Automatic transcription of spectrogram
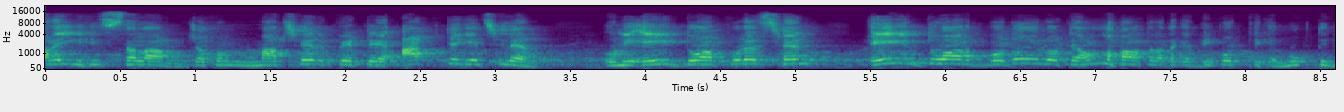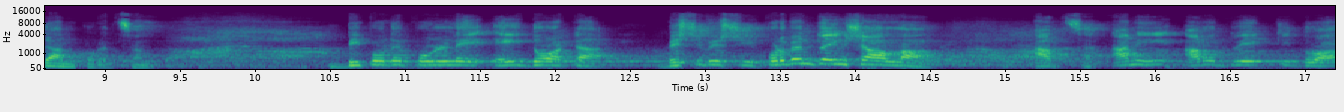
আলাইহিসসালাম যখন মাছের পেটে আটকে গেছিলেন, উনি এই দোয়া পড়েছেন, এই দোয়ার বদৌলতে আল্লাহ তাআলা তাকে বিপদ থেকে মুক্তি দান করেছেন। বিপদে পড়লে এই দোয়াটা বেশি বেশি পড়বেন তো ইনশাআল্লাহ। আচ্ছা আমি আরও দু একটি দোয়া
